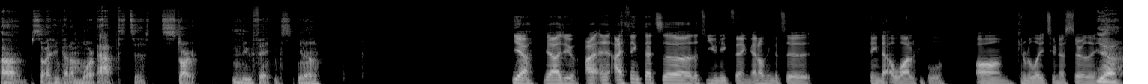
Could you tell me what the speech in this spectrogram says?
Um, so I think that I'm more apt to start new things, you know? Yeah, yeah, I do. I I think that's a that's a unique thing. I don't think that's a thing that a lot of people um can relate to necessarily. Yeah,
